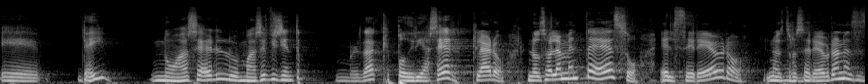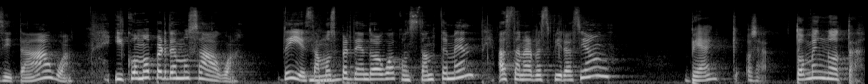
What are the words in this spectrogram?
eh, de ahí, no ser lo más eficiente ¿verdad? Que podría ser. Claro, no solamente eso, el cerebro, nuestro cerebro necesita agua. ¿Y cómo perdemos agua? Sí, estamos perdiendo agua constantemente, hasta en la respiración. Vean, o sea, tomen nota.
